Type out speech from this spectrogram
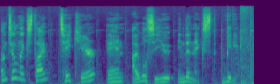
until next time, take care and I will see you in the next video.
